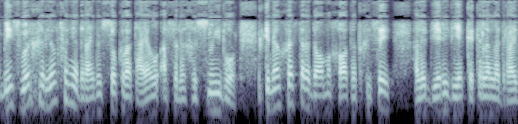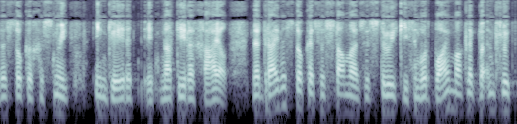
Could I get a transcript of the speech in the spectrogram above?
'n Mens hoor gereeld van jou drywestokke wat huil as hulle gesnoei word. Ek het nou gister 'n dame gehad wat gesê hulle deur die week het hulle hulle drywestokke gesnoei en toe het dit natuurlik gehuil. Nou drywestokke se stamme is so strootjies en word baie maklik beïnvloed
